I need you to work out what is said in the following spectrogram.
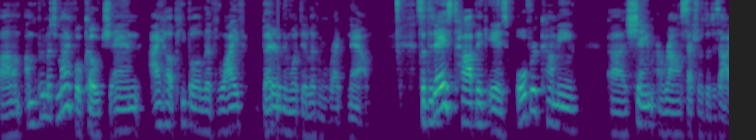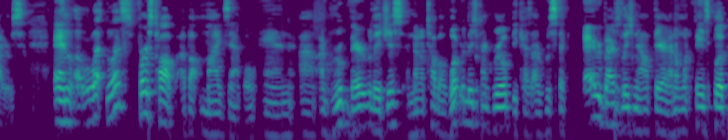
Um, I'm pretty much a mindful coach, and I help people live life better than what they're living right now. So today's topic is overcoming uh, shame around sexual desires. And uh, let, let's first talk about my example. And um, I grew up very religious. I'm not going to talk about what religion I grew up because I respect everybody's religion out there, and I don't want Facebook,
